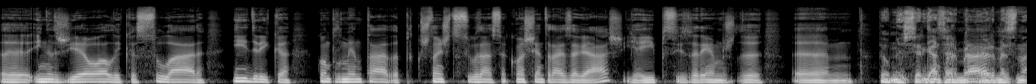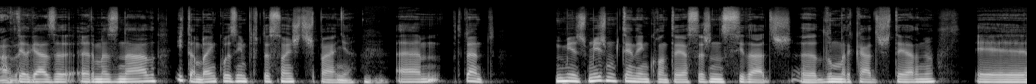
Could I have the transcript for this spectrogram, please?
uh, energia eólica, solar, hídrica, complementada por questões de segurança com as centrais a gás, e aí precisaremos de. Um, ehm, Pelo menos ter gás armazenado. Ter gás armazenado e também com as importações de Espanha. Uhum. Um, ehm, portanto, mesmo, mesmo tendo em conta essas necessidades uh, do mercado externo, é,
